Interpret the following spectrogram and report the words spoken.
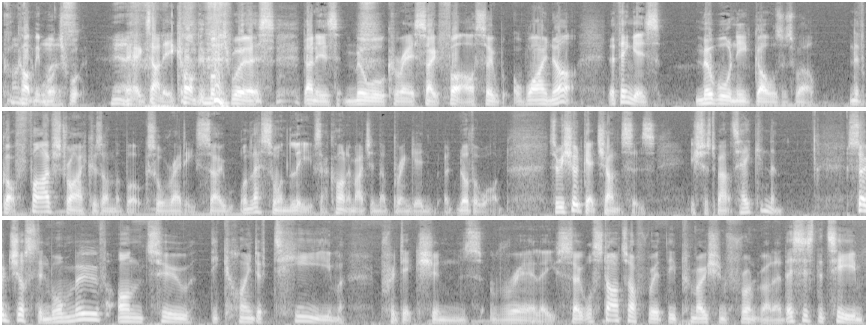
Can't, can't be worse. much. Yeah. yeah. exactly. It can't be much worse than his Millwall career so far. So why not? The thing is, Millwall need goals as well. And they've got five strikers on the books already. So unless someone leaves, I can't imagine they'll bring in another one. So he should get chances. It's just about taking them. So Justin, we'll move on to the kind of team predictions really. So we'll start off with the promotion frontrunner. This is the team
